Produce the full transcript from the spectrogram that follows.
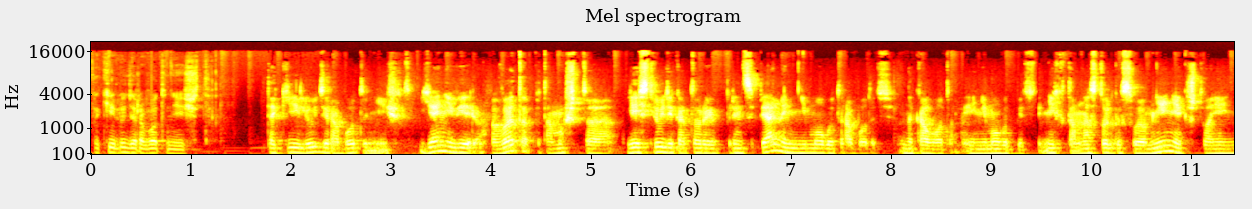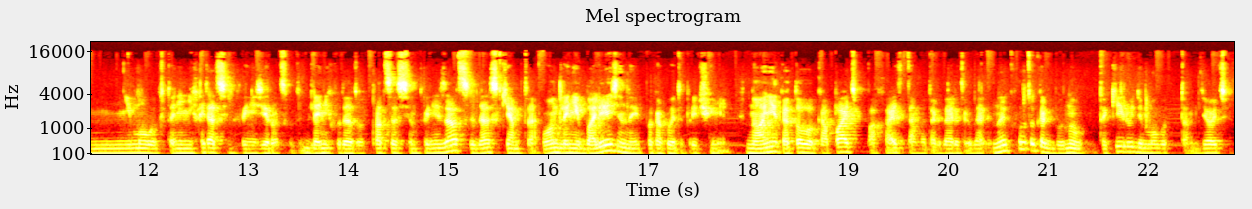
Такие люди работу не ищут такие люди работу не ищут. Я не верю в это, потому что есть люди, которые принципиально не могут работать на кого-то и не могут быть, у них там настолько свое мнение, что они не могут, они не хотят синхронизироваться. Для них вот этот процесс синхронизации, да, с кем-то, он для них болезненный по какой-то причине, но они готовы копать, пахать там и так далее, и так далее. Ну и круто, как бы, ну, такие люди могут там делать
